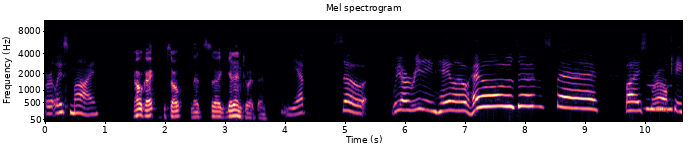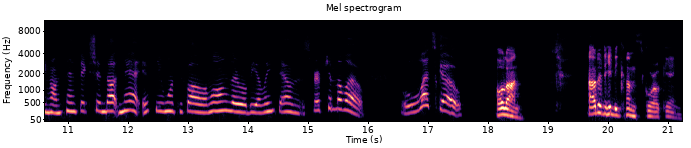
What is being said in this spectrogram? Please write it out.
Or at least mine. Okay, so let's uh, get into it then. Yep. So, we are reading Halo, Halos in Space by Squirrel King on fanfiction.net. If you want to follow along, there will be a link down in the description below. Let's go! Hold on. How did he become Squirrel King?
